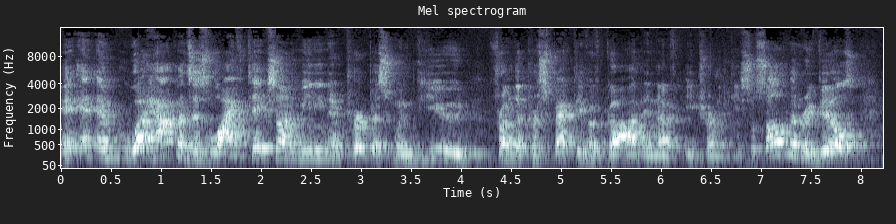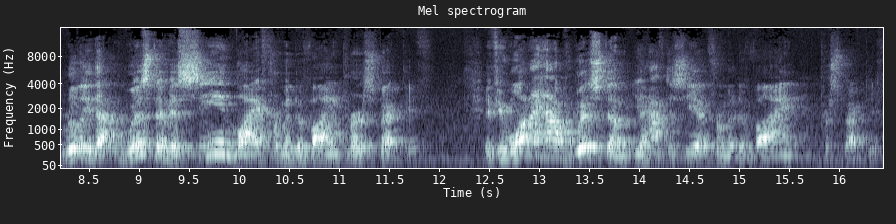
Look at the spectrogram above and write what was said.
and, and what happens is life takes on meaning and purpose when viewed from the perspective of God and of eternity. So Solomon reveals really that wisdom is seeing life from a divine perspective. If you want to have wisdom, you have to see it from a divine perspective.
